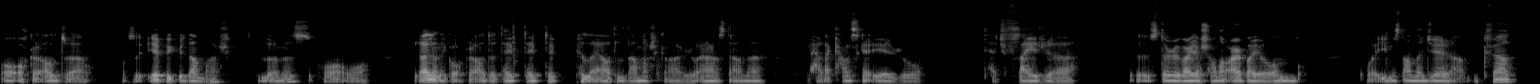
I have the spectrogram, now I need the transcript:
och och andra alltså epic i Danmark Lömes och och Rallan Ek och andra de, de tape pilla til Danmark och är stanna her det kanske är och touch flyer större variation av arbete och och i mest andra gera kvad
